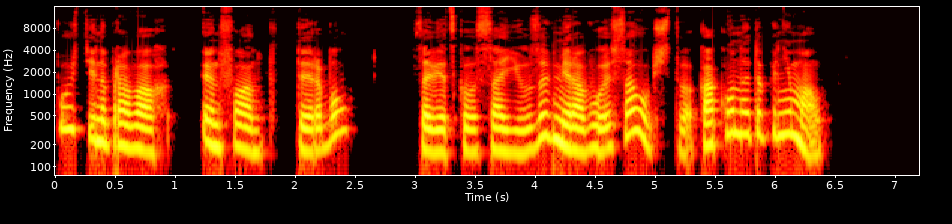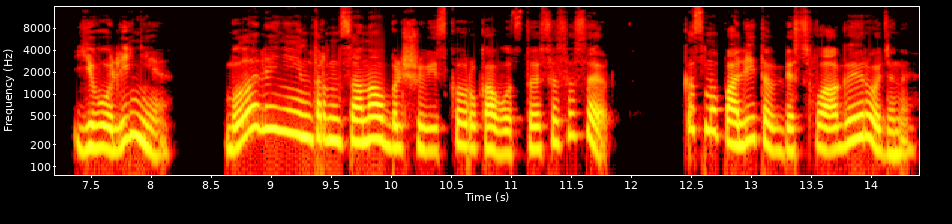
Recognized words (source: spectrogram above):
пусть и на правах «enfant terrible», Советского Союза в мировое сообщество, как он это понимал. Его линия была линией интернационал-большевистского руководства СССР, космополитов без флага и родины,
